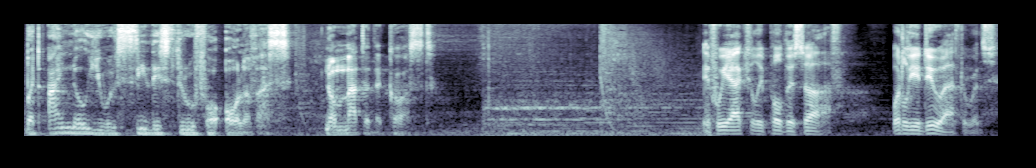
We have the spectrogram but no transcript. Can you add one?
But I know you will see this through for all of us, no matter the cost. If we actually pull this off, what'll you do afterwards?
